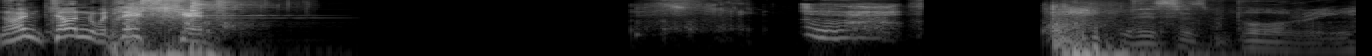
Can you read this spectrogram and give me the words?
I'm done with this shit. This is boring.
